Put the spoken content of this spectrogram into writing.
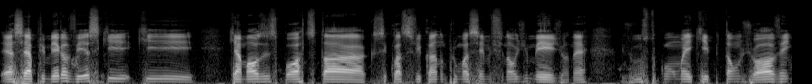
essa é a primeira vez que, que que a Mouse Sports está se classificando para uma semifinal de Major, né? Justo com uma equipe tão jovem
